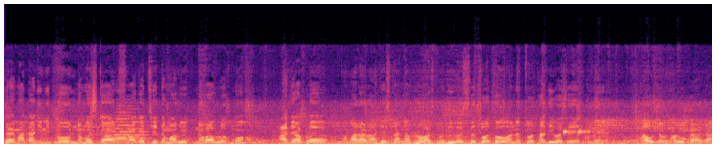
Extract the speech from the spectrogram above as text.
જય માતાજી મિત્રો, નમસ્કાર. સ્વાગત છે તમારું એક નવા બ્લોગમાં આજે આપણે અમારા રાજસ્થાનના પ્રવાસનો દિવસ ચોથો અને ચોથા દિવસે અમે આ હોટલમાં રોકાયા હતા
